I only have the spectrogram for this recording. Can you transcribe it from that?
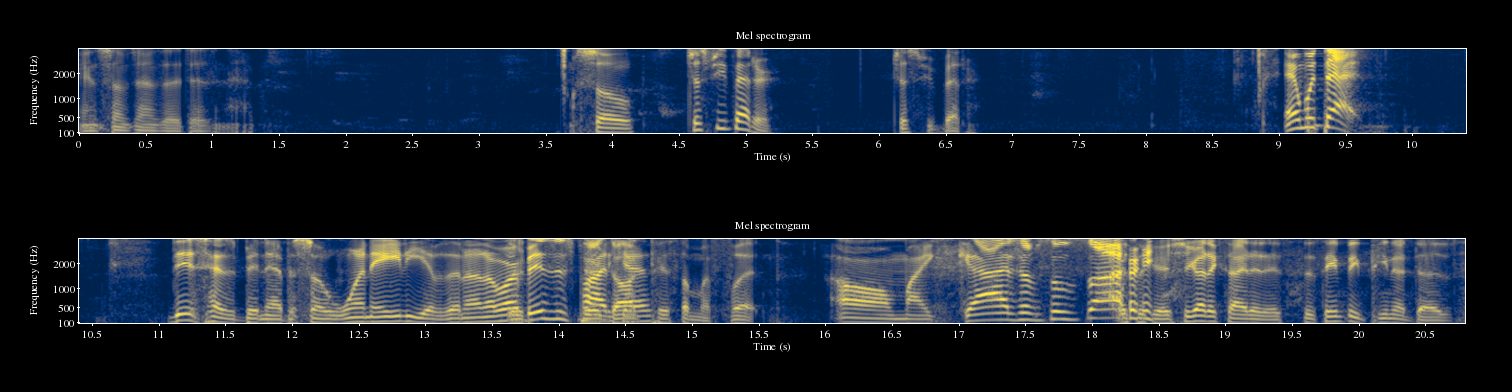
And sometimes that doesn't happen. So just be better. Just be better. And with that, this has been episode 180 of the None of Our Your- Business your podcast. dog pissed on my foot. Oh my gosh, I'm so It's sorry. okay. She got excited. It's the same thing Peanut does.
